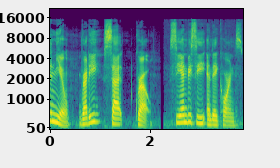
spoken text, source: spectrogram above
in you. Ready, set, grow. CNBC and Acorns.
